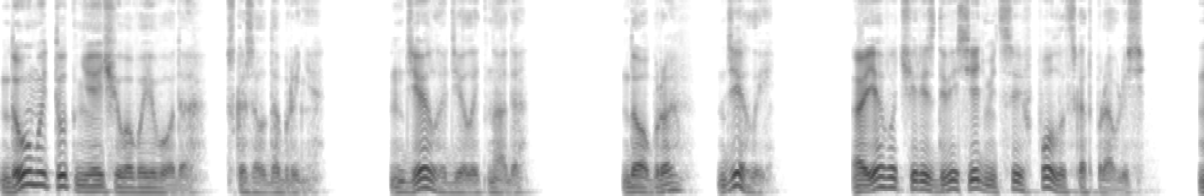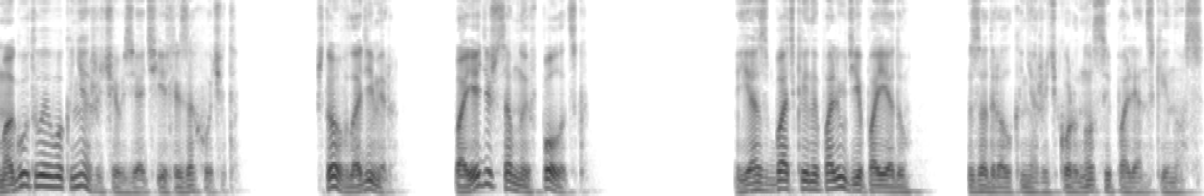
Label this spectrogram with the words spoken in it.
«Думать тут нечего, воевода», — сказал Добрыня. «Дело делать надо». «Добро, делай. А я вот через две седмицы в Полоцк отправлюсь. Могу твоего княжича взять, если захочет. Что, Владимир, поедешь со мной в Полоцк?» «Я с батькой на полюдье поеду», — задрал княжич курносый полянский нос.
